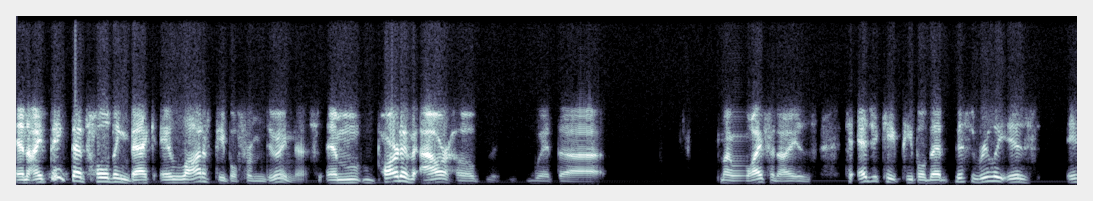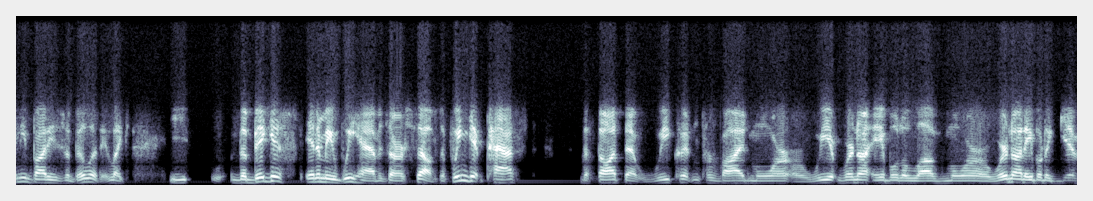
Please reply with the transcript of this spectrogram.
And I think that's holding back a lot of people from doing this. And part of our hope with uh, my wife and I is to educate people that this really is anybody's ability. Like the biggest enemy we have is ourselves. If we can get past the thought that we couldn't provide more or we, we're not able to love more or we're not able to give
